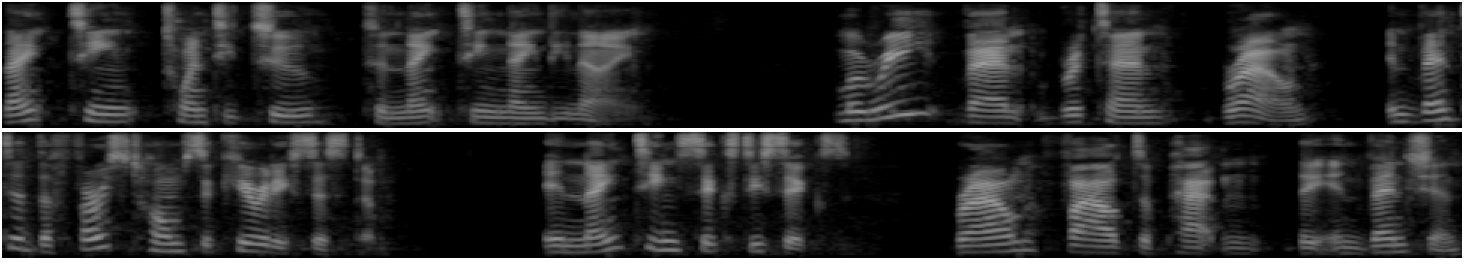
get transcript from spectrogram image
1922 to 1999. Marie Van Brittan Brown invented the first home security system. In 1966, Brown filed to patent the invention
